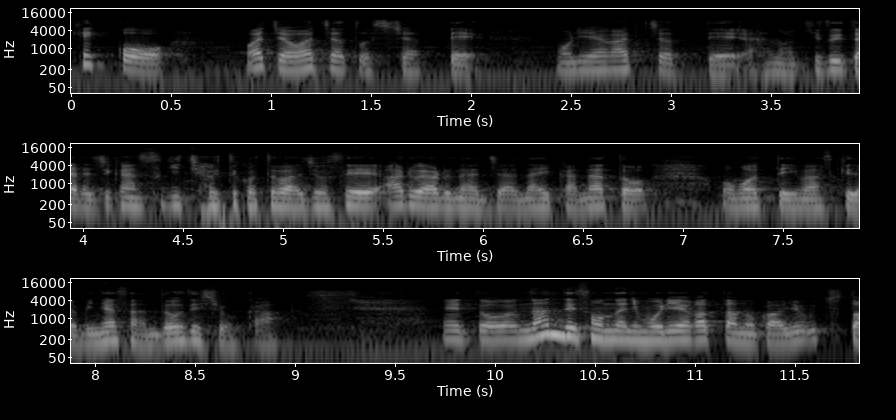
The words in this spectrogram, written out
結構わちゃわちゃとしちゃって盛り上がっちゃってあの気づいたら時間過ぎちゃうってことは女性あるあるなんじゃないかなと思っていますけど皆さんどうでしょうか？えっと、なんでそんなに盛り上がったのかちょっと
